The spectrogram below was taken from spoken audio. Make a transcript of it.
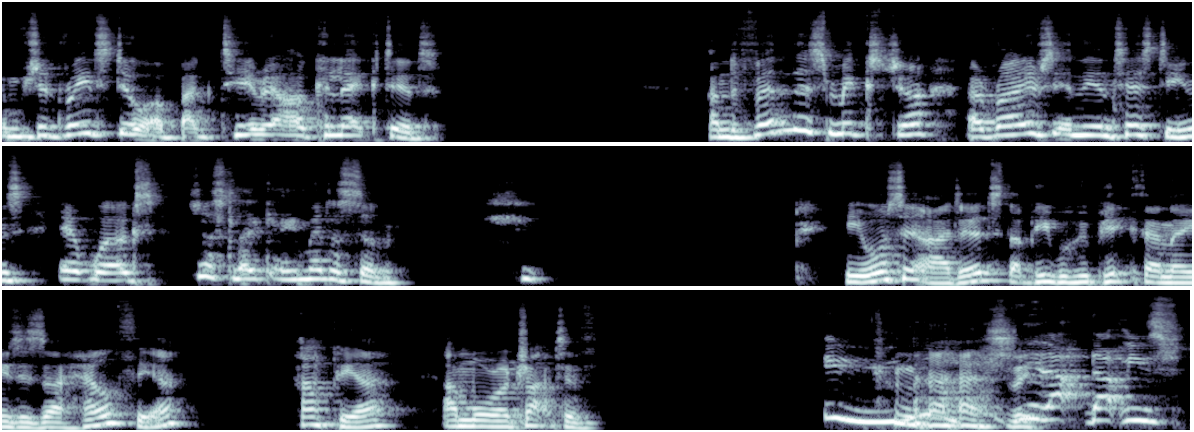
in which a great deal of bacteria are collected. And when this mixture arrives in the intestines, it works just like a medicine. he also added that people who pick their noses are healthier, happier, and more attractive. Ooh. Yeah, that, that means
